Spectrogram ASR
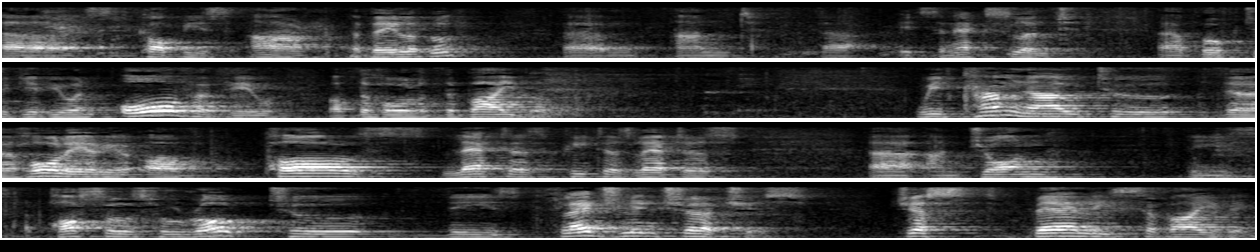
uh, copies are available. Um, and uh, it's an excellent uh, book to give you an overview of the whole of the Bible. We've come now to the whole area of Paul's letters, Peter's letters, uh, and John, these apostles who wrote to these fledgling churches, just barely surviving,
